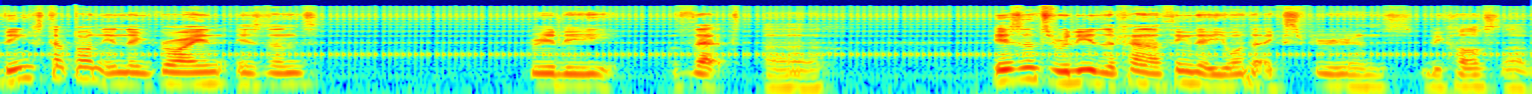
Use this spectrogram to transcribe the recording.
being stepped on in the groin isn't really that uh isn't really the kind of thing that you want to experience because um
